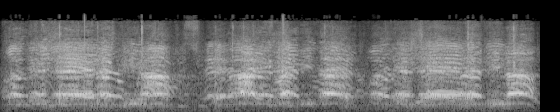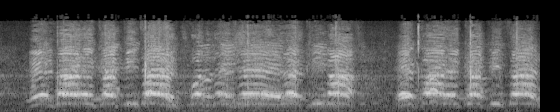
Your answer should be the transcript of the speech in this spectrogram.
protéger le climat, et pas le capital, protéger le climat, et pas le capital, protéger le climat, et pas le capital.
